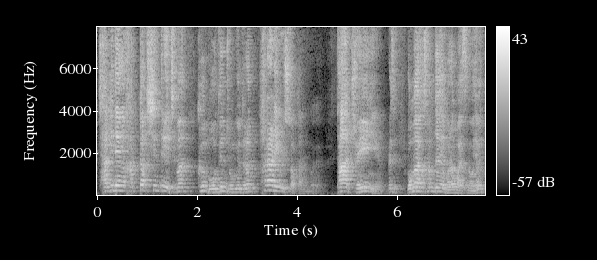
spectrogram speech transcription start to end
자기네가 각각 신들이 있지만, 그 모든 종교들은 하나님일 수 없다는 거예요. 다 죄인이에요. 그래서 로마서 3장에 뭐라고 말씀하냐면,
